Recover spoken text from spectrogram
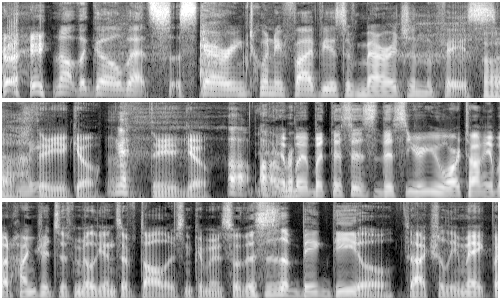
right? Not the girl that's staring 25 years of marriage in the face. Ah, certainly. there you go. There you go. Oh, all And- But but this is this you're, you are talking about hundreds of millions of dollars in commitment. So this is a big deal to actually make. But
